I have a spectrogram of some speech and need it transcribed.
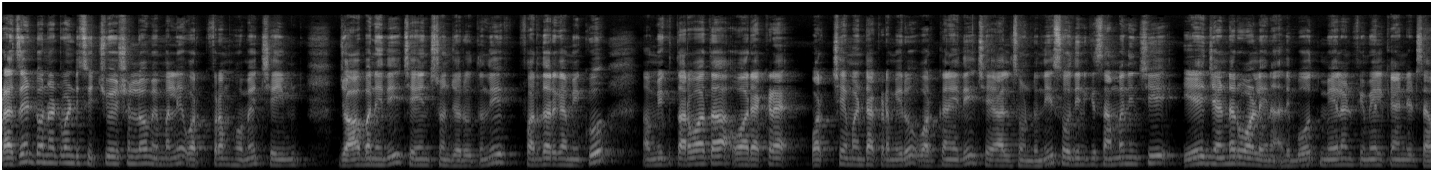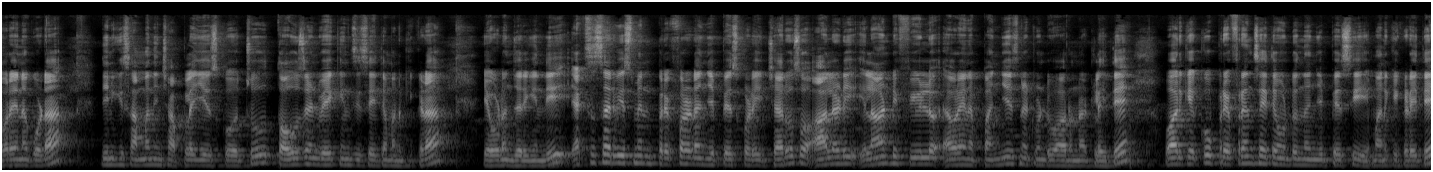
ప్రజెంట్ ఉన్నటువంటి సిచ్యువేషన్లో మిమ్మల్ని వర్క్ ఫ్రమ్ హోమే చేయి జాబ్ అనేది చేయించడం జరుగుతుంది. ఫర్దర్గా మీకు మీకు తర్వాత వారు ఎక్కడ వర్క్ చేయమంటే అక్కడ మీరు వర్క్ అనేది చేయాల్సి ఉంటుంది. సో దీనికి సంబంధించి ఏ జెండర్ వాళ్ళైనా అది both male and female candidates ఎవరైనా కూడా దీనికి సంబంధించి అప్లై చేసుకోవచ్చు. థౌజండ్ వేకెన్సీస్ అయితే మనకి ఇక్కడ ఇవ్వడం జరిగింది. ఎక్స్ సర్వీస్ మెన్ ప్రిఫర్డ్ అని చెప్పేసి కూడా ఇచ్చారు. సో ఆల్రెడీ ఇలాంటి ఫీల్డ్లో ఎవరైనా పనిచేసినటువంటి వారు ఉన్నట్లయితే వారికి ఎక్కువ ప్రిఫరెన్స్ అయితే ఉంటుందని చెప్పేసి మనకి ఇక్కడైతే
